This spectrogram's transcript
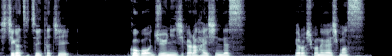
7月1日午後12時から配信です。よろしくお願いします。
